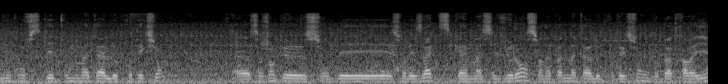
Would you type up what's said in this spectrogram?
Ils m'ont confisqué tout mon matériel de protection. Euh, sachant que sur, des, sur les actes, c'est quand même assez violent. Si on n'a pas de matériel de protection, on ne peut pas travailler.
